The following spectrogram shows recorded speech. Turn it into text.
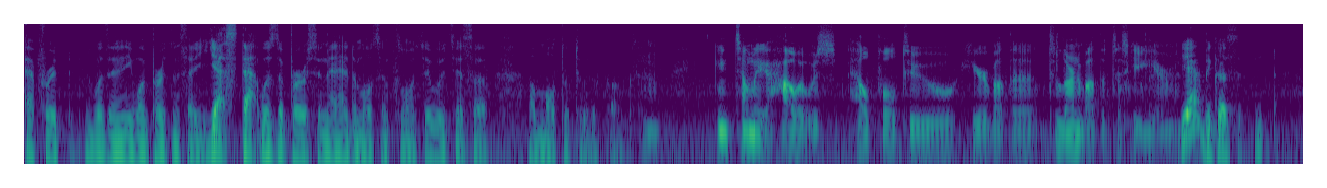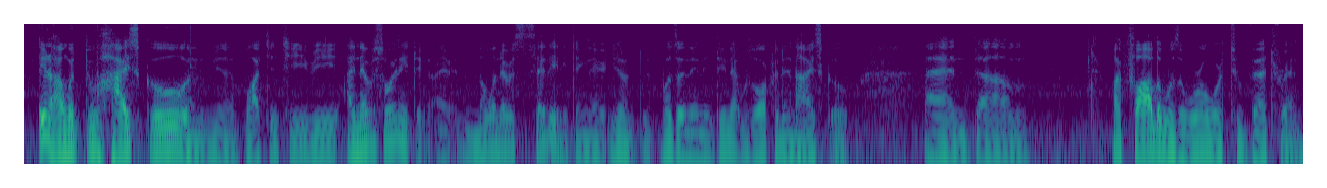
effort. It wasn't any one person say, yes, that was the person that had the most influence. It was just a, a multitude of folks. Can you tell me how it was helpful to hear about the to learn about the Tuskegee Airmen? Yeah, because you know I went through high school and you know watching TV. I never saw anything. I, no one ever said anything there. You know, it wasn't anything that was offered in high school. And um, my father was a World War II veteran.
